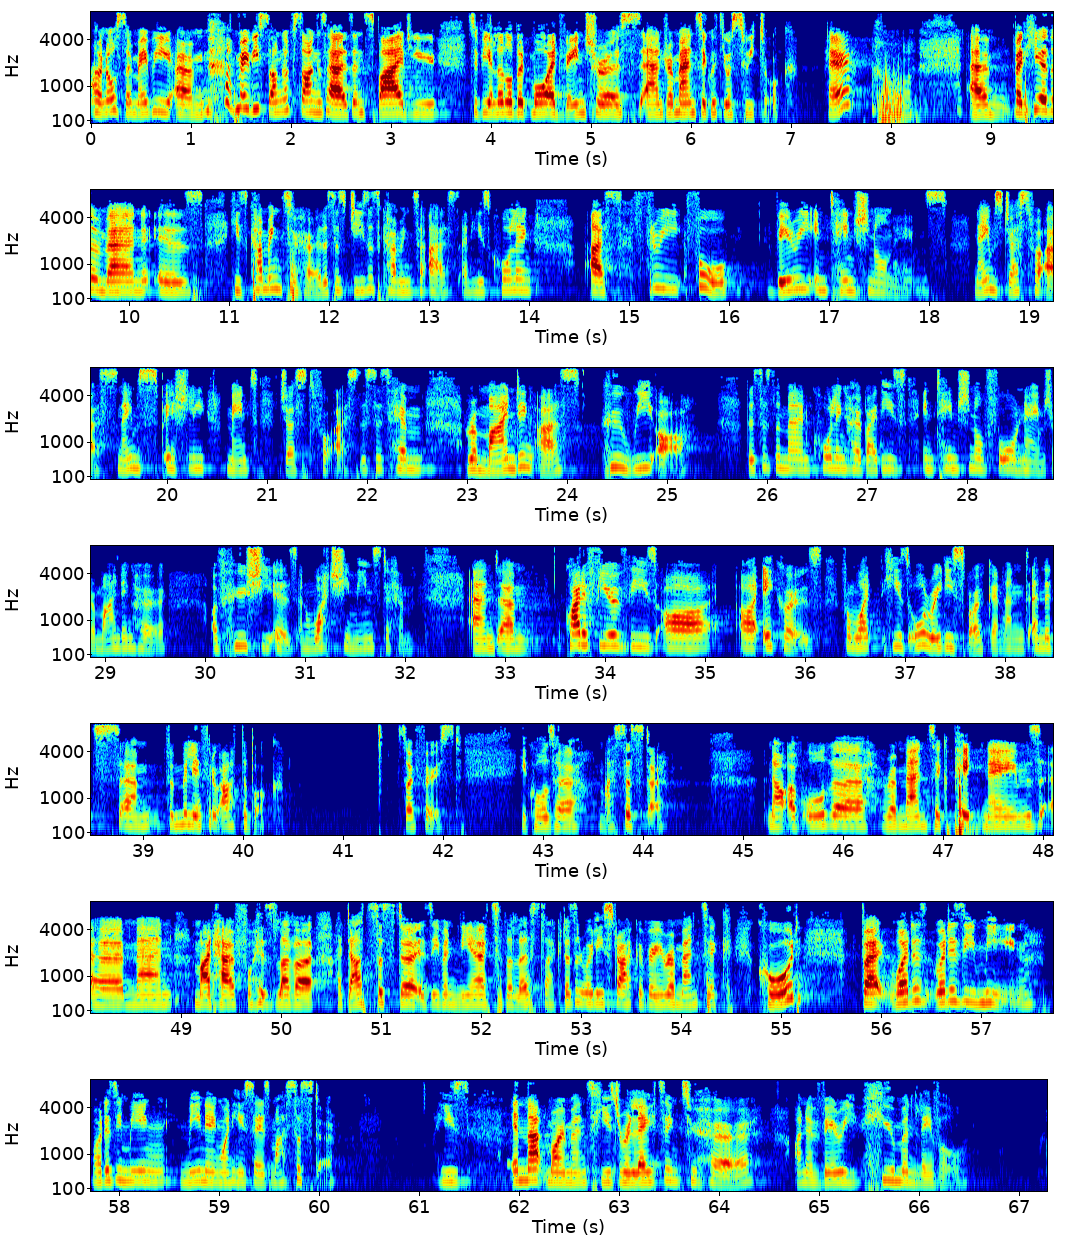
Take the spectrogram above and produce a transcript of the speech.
and also maybe um, maybe Song of Songs has inspired you to be a little bit more adventurous and romantic with your sweet talk. Hey? um, but here the man is he's coming to her. This is Jesus coming to us, and he's calling us three, four very intentional names names just for us, names specially meant just for us. This is him reminding us who we are. This is the man calling her by these intentional four names, reminding her of who she is and what she means to him. And um, quite a few of these are, are echoes from what he's already spoken, and, and it's um, familiar throughout the book. So, first, he calls her my sister. Now, of all the romantic pet names a man might have for his lover, I doubt sister is even near to the list. Like, it doesn't really strike a very romantic chord. But what, is, what does he mean? What does he mean meaning when he says my sister? He's in that moment, he's relating to her on a very human level.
